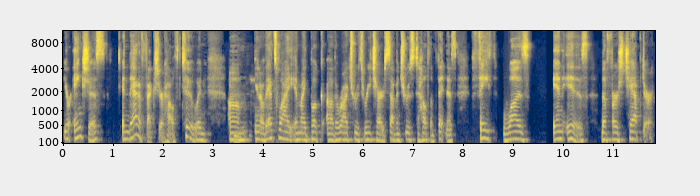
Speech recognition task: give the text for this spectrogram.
you're anxious, and that affects your health too. And um, you know that's why in my book, uh, The Raw Truth Recharge: Seven Truths to Health and Fitness, faith was and is the first chapter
